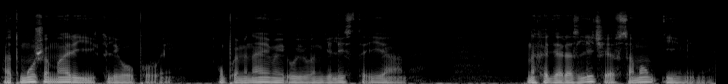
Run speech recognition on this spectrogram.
от мужа Марии Клеоповой, упоминаемой у евангелиста Иоанна, находя различия в самом имени.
